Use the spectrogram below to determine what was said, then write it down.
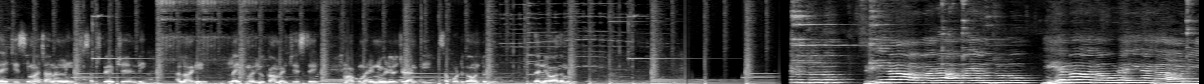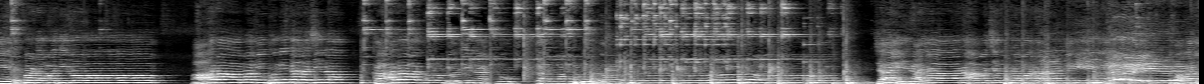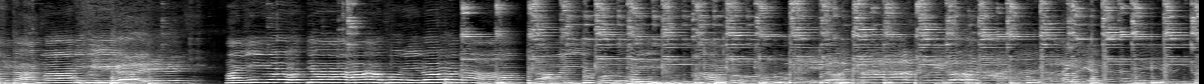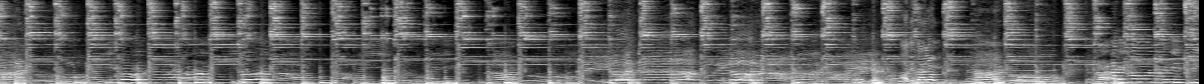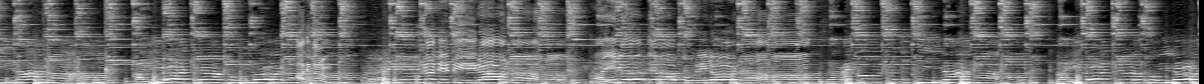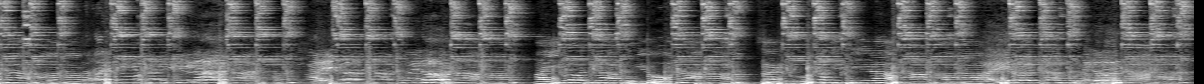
దయచేసి మా ఛానల్ని సబ్స్క్రైబ్ చేయండి. అలాగే లైక్ మరియు కామెంట్ చేస్తే మాకు మరిన్ని వీడియోలు చేయడానికి సపోర్ట్గా ఉంటుంది. ధన్యవాదములు. శ్రీరామ ఏ మానవుడైన గాని ఏ పడమదిలో విభుని కారాకులు డొలినట్లు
